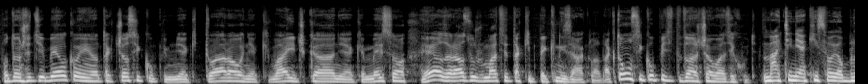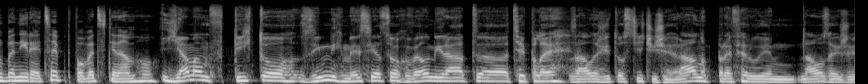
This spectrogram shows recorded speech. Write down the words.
Potom, že tie bielkoviny, no tak čo si kúpim? Nejaký tvarok, nejaké vajíčka, nejaké meso. Hej, a zrazu už máte taký pekný základ. A k tomu si kúpite to, na čo máte chuť. Máte nejaký svoj obľúbený recept? Povedzte nám ho. Ja mám v týchto zimných mesiacoch veľmi rád e, teplé záležitosti, čiže ráno preferujem naozaj, že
